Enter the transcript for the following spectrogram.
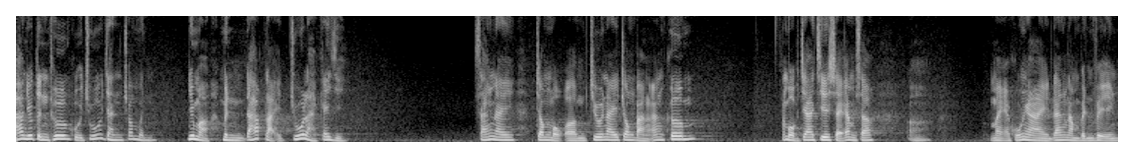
Bao nhiêu tình thương của Chúa dành cho mình. Nhưng mà mình đáp lại Chúa là cái gì? Sáng nay trong một um, trưa nay trong bàn ăn cơm một cha chia sẻ làm sao à, mẹ của ngài đang nằm bệnh viện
